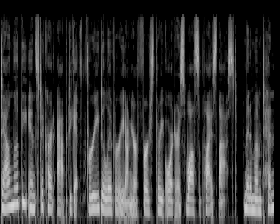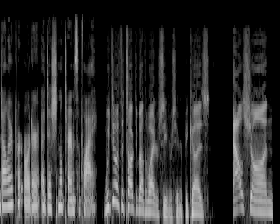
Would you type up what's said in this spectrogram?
Download the Instacart app to get free delivery on your first three orders while supplies last. Minimum $10 per order, additional term supply. We do have to talk about the wide receivers here because Alshon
